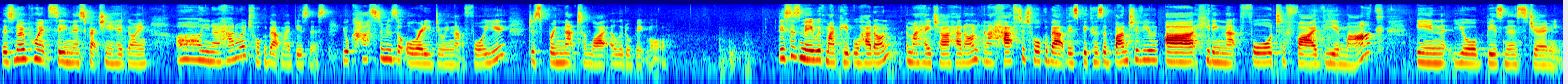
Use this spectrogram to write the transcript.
There's no point sitting there scratching your head going, oh, you know, how do I talk about my business? Your customers are already doing that for you. Just bring that to light a little bit more. This is me with my people hat on and my HR hat on, and I have to talk about this because a bunch of you are hitting that four to five year mark in your business journey.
